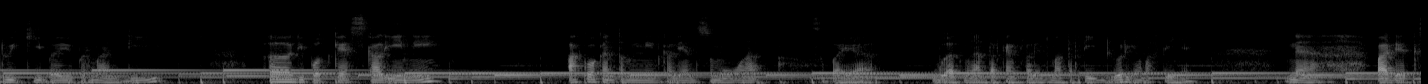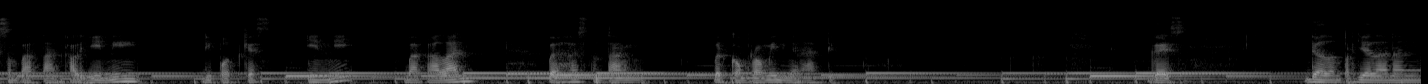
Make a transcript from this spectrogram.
Dwiki Bayu Permadi. Uh, di podcast kali ini, aku akan temenin kalian semua supaya buat mengantarkan kalian tempat tertidur yang pastinya. Nah, pada kesempatan kali ini di podcast ini bakalan bahas tentang berkompromi dengan hati. Guys, dalam perjalanan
